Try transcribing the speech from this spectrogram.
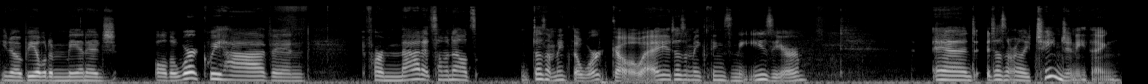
you know, be able to manage all the work we have. And if we're mad at someone else, it doesn't make the work go away, it doesn't make things any easier. And it doesn't really change anything.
